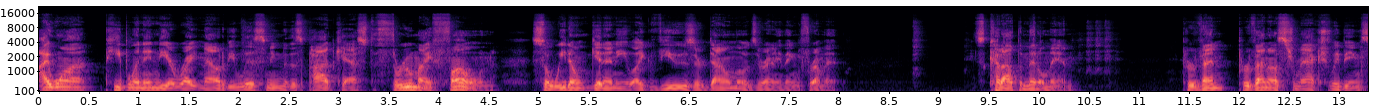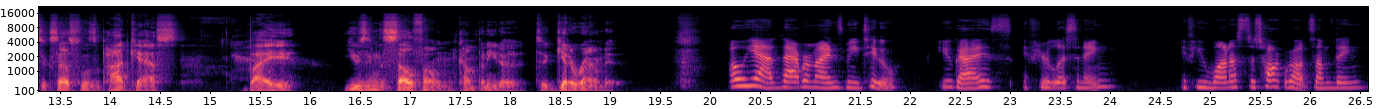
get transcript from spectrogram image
I want people in India right now to be listening to this podcast through my phone so we don't get any like views or downloads or anything from it. It's cut out the middleman. Prevent prevent us from actually being successful as a podcast by using the cell phone company to to get around it. Oh, yeah, that reminds me too. You guys, if you're listening, if you want us to talk about something,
